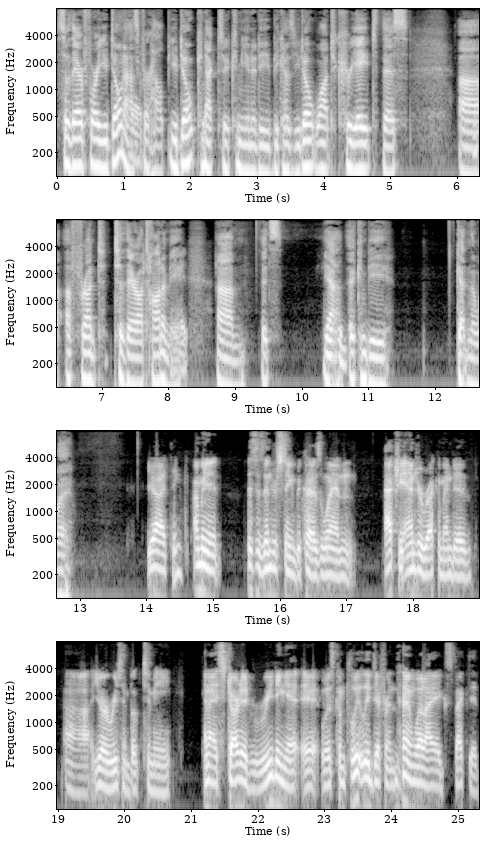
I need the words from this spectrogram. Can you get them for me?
So therefore you don't ask right. for help. You don't connect to community because you don't want to create this uh, affront to their autonomy. Right. Um, it's, yeah, mm-hmm. it can be get in the way. Yeah, I think, I mean, it, this is interesting because when actually Andrew recommended uh, your recent book to me, and I started reading it, it was completely different than what I expected.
